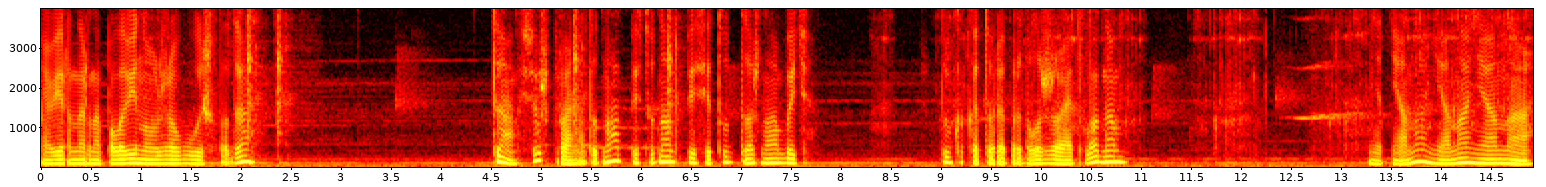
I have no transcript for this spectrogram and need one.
Наверное, наверное, половина уже вышла, да? Так, все же правильно. Тут надпись, тут надпись, и тут должна быть штука, которая продолжает. Ладно. Нет, не она, не она, не она.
